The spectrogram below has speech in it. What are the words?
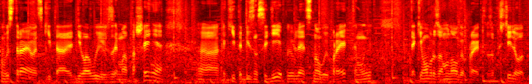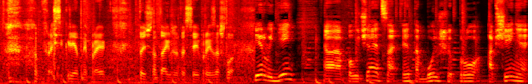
выстраиваются какие-то деловые взаимоотношения, а, какие-то бизнес-идеи появляются, новые проекты. Мы таким образом много проектов запустили. Вот про секретный проект точно так же это все и произошло. Первый день получается, это больше про общение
